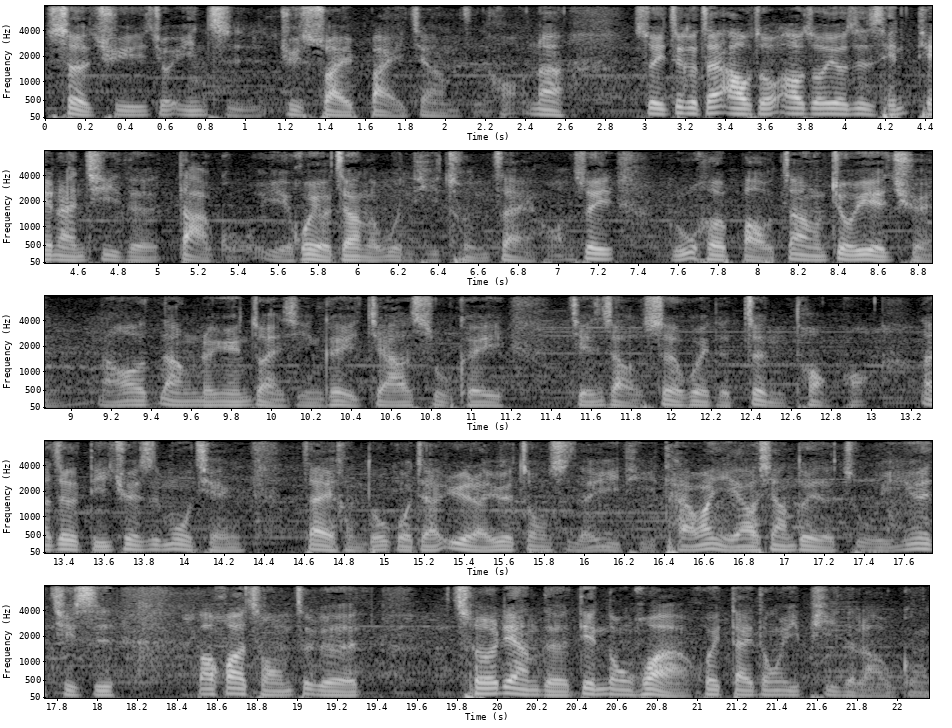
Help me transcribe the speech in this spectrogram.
社区就因此去衰败这样子哈。那所以这个在澳洲，澳洲又是天天然气的大国，也会有这样的问题存在哈。所以如何保障就业权，然后让能源转型可以加速，可以减少社会的阵痛哈。那这个的确是目前在很多国家越来越重视的议题，台湾也要相对的注意，因为其实包括从这个车辆的电动化会带动一批的劳工，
